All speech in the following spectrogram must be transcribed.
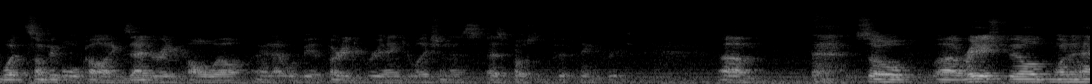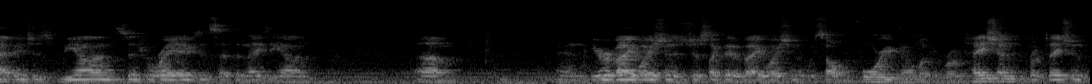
what some people will call an exaggerated Caldwell, and that would be a 30 degree angulation as, as opposed to the 15 degrees. Um, so uh, radiation field one and a half inches beyond central ray exits at the nasion. Um, and your evaluation is just like the evaluation that we saw before. You're going to look at rotation. Rotation,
